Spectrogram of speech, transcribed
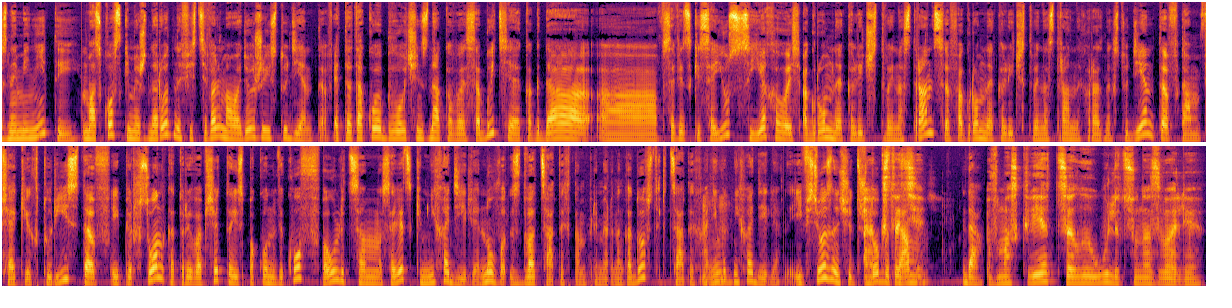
знаменитый Московский международный фестиваль молодежи и студентов. Это такое было очень знаковое событие, когда э, в Советский Союз съехалось огромное количество иностранцев, огромное количество иностранных разных студентов, там всяких туристов и персон, которые вообще-то испокон веков по улицам советским не ходили. Ну вот с 20-х там примерно годов, с 30-х угу. они вот не ходили. И все, значит, а, чтобы а, кстати, там... Да. В Москве целую улицу назвали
